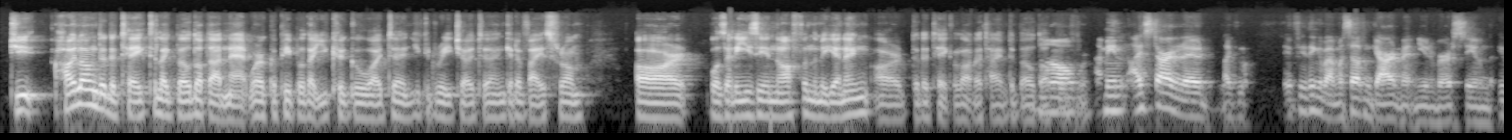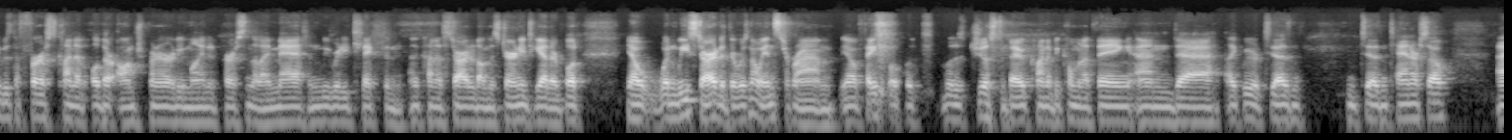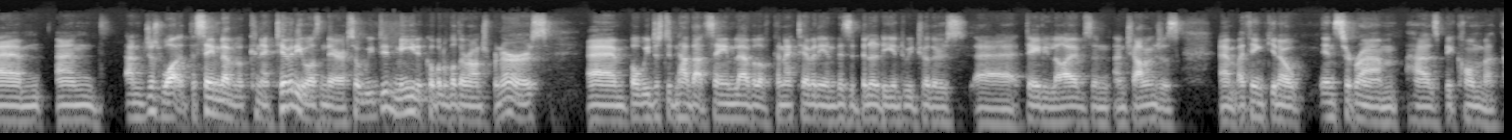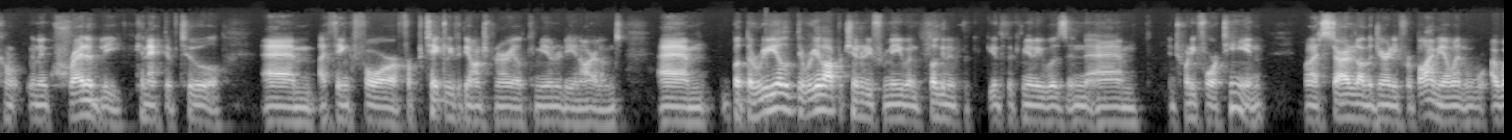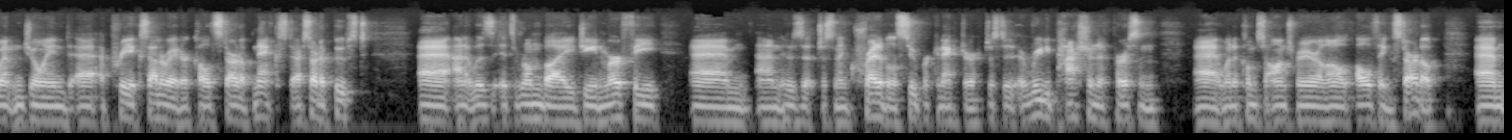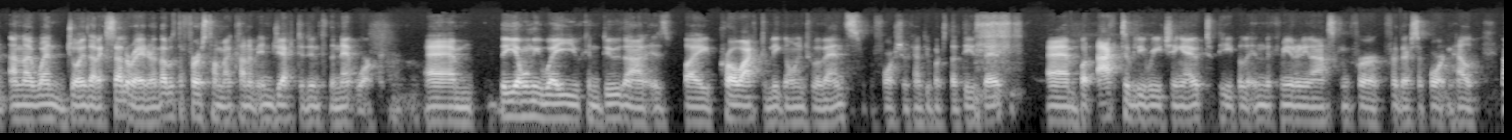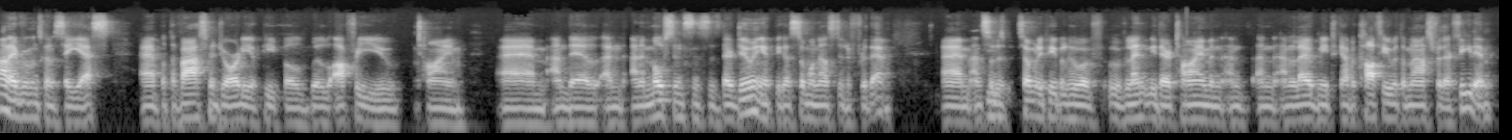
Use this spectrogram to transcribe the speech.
Do you, how long did it take to like build up that network of people that you could go out to and you could reach out to and get advice from, or was it easy enough in the beginning, or did it take a lot of time to build up? No, I mean, I started out like if you think about it, myself and Garrett met in university, and he was the first kind of other entrepreneurially minded person that I met, and we really clicked and, and kind of started on this journey together. But you know, when we started, there was no Instagram. You know, Facebook was, was just about kind of becoming a thing, and uh, like we were 2000, 2010 or so, um, and and just what the same level of connectivity wasn't there. So we did meet a couple of other entrepreneurs, um, but we just didn't have that same level of connectivity and visibility into each other's uh, daily lives and, and challenges. Um, I think you know Instagram has become a, an incredibly connective tool. Um, I think for for particularly for the entrepreneurial community in Ireland. Um, but the real the real opportunity for me when plugging into the, into the community was in um, in 2014 when I started on the journey for Buymie. I went I went and joined uh, a pre accelerator called Startup Next or Startup Boost, uh, and it was it's run by Gene Murphy. Um, and who's just an incredible super connector, just a, a really passionate person uh, when it comes to entrepreneurial and all, all things startup. Um, and I went and joined that accelerator, and that was the first time I kind of injected into the network. Um, the only way you can do that is by proactively going to events. Unfortunately, we can't do much of that these days. Um, but actively reaching out to people in the community and asking for for their support and help. Not everyone's going to say yes, uh, but the vast majority of people will offer you time, um, and they'll and and in most instances they're doing it because someone else did it for them. Um, and so mm. there's so many people who have who have lent me their time and and and, and allowed me to have a coffee with them and ask for their feed in,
